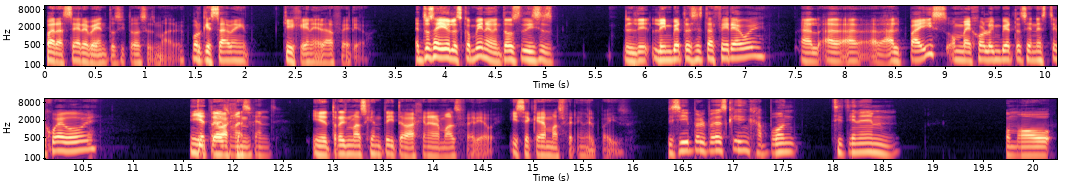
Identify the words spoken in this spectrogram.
Para hacer eventos y todo eso es madre. Porque saben que genera feria, güey. Entonces a ellos les conviene. Entonces dices, le, le inviertes esta feria, güey, al, al, al- al país, o mejor lo inviertes en este juego, güey. Y ya te bajan. más gente. Y traes más gente y te va a generar más feria, güey. Y se queda más feria en el país. Sí, sí, pero el peor es que en Japón sí tienen como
